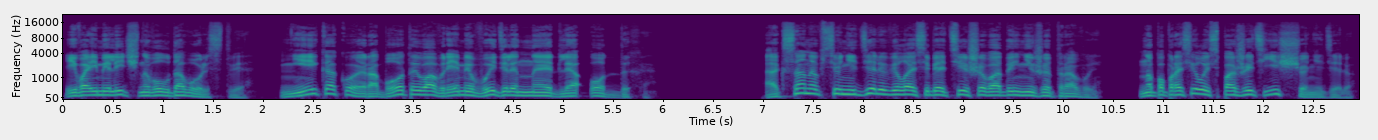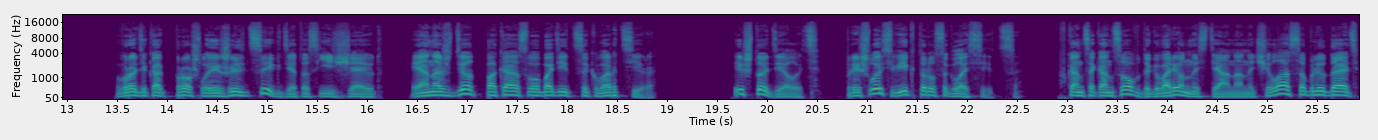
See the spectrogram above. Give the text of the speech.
и во имя личного удовольствия. Никакой работы во время, выделенное для отдыха. Оксана всю неделю вела себя тише воды ниже травы, но попросилась пожить еще неделю. Вроде как прошлые жильцы где-то съезжают, и она ждет, пока освободится квартира. И что делать? Пришлось Виктору согласиться. В конце концов, договоренности она начала соблюдать,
